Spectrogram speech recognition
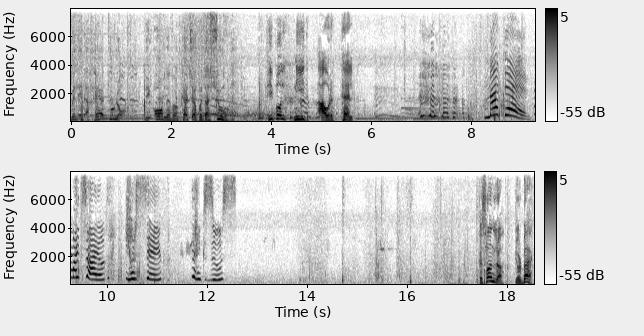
We've been in Achaia too long. The Order will catch up with us soon. People need our help. Mater! My child, you're safe. Thank Zeus. Cassandra, you're back.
